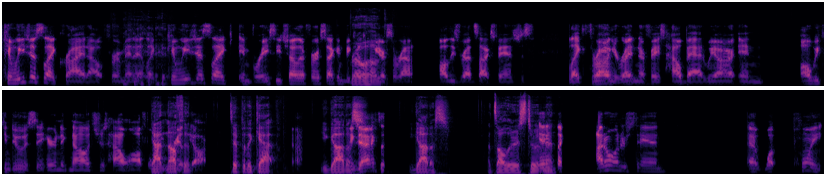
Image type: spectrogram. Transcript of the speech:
can we just like cry it out for a minute? Like, can we just like embrace each other for a second because Bro, we are surrounded all these Red Sox fans just like throwing it right in our face how bad we are, and all we can do is sit here and acknowledge just how awful got we nothing. really are. Tip of the cap. You got us. Exactly. You got us. That's all there is to it, and man. Like, I don't understand at what point,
